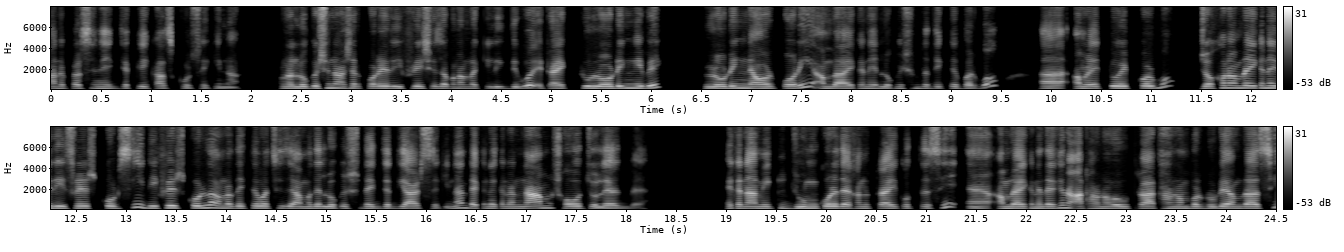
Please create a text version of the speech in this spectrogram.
100% এক্সাক্টলি কাজ করছে কিনা। আমরা লোকেশনে আসার পরে রিফ্রেশ যখন আমরা ক্লিক দিব এটা একটু লোডিং নিবে। লোডিং নেওয়ার পরেই আমরা এখানে লোকেশনটা দেখতে পারব। আমরা একটু ওয়েট করব। যখন আমরা এখানে রিফ্রেশ করছি, রিফ্রেশ করলে আমরা দেখতে পাচ্ছি যে আমাদের লোকেশনটা এক্সাক্টলি আসছে কিনা। দেখেন এখানে নাম সহ চলে আসবে। এখানে আমি একটু জুম করে দেখানোর ট্রাই করতেছি। আমরা এখানে দেখেন ১৮ নম্বর উত্তরা ১৮ নম্বর রোডে আমরা আছি।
